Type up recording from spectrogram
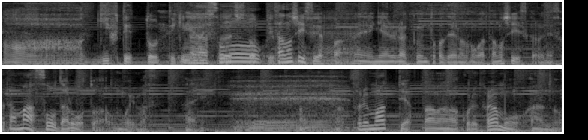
ああギフテッド的いな人たちとっていう楽しいですよ。やっぱ、ね、ニャルラ君とかでやるの方が楽しいですからね。それはまあそうだろうとは思います。はい。それもあってやっぱまあこれからもあの、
